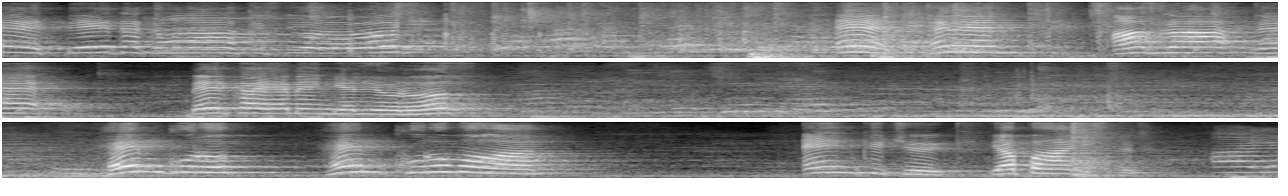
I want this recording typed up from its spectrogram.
Evet. B takımını alkışlıyoruz. Evet. Hemen Azra ve Berkay hemen geliyoruz. Hem grup hem kurum olan en küçük yapı hangisidir? Aile.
